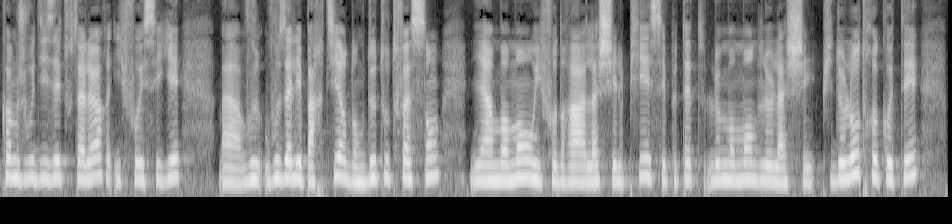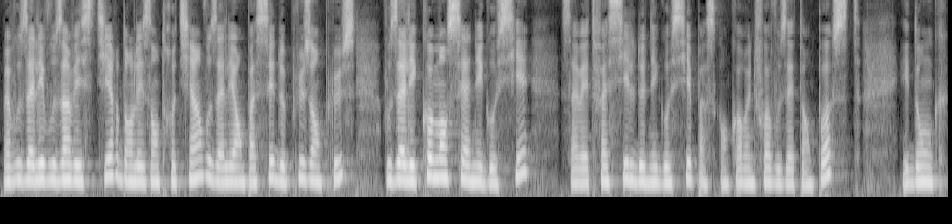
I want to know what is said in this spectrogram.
comme je vous disais tout à l'heure, il faut essayer. Bah, vous, allez partir, donc de toute façon, il y a un moment où il faudra lâcher le pied. C'est peut-être le moment de le lâcher. Puis de l'autre côté, bah, vous allez vous investir dans les entretiens. Vous allez en passer de plus en plus. Vous allez commencer à négocier ça va être facile de négocier parce qu'encore une fois, vous êtes en poste. Et donc,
